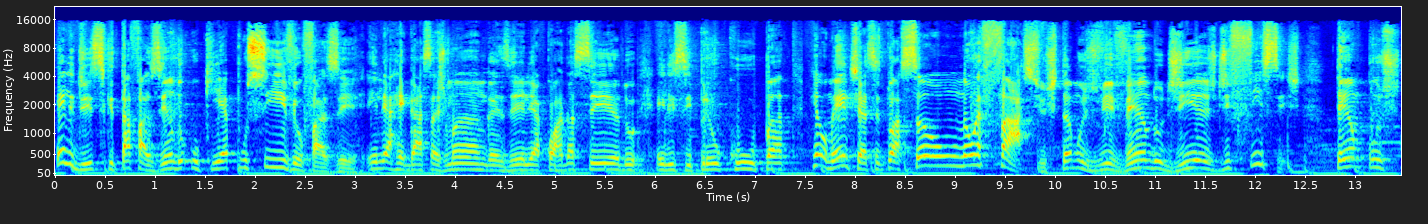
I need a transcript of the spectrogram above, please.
Ele disse que está fazendo o que é possível fazer. Ele arregaça as mangas, ele acorda cedo, ele se preocupa. Realmente a situação não é fácil. Estamos vivendo dias difíceis, tempos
